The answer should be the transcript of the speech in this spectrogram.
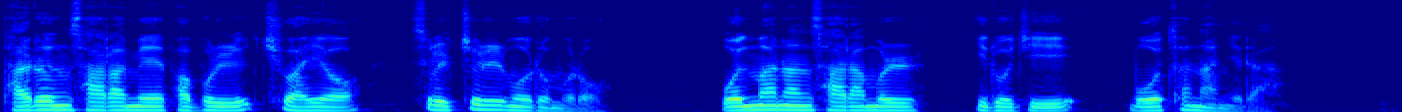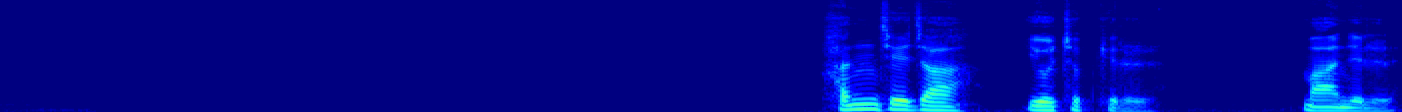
다른 사람의 법을 취하여 쓸 줄 모르므로 원만한 사람을 이루지 못하나니라. 한 제자 여쭙기를 만일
